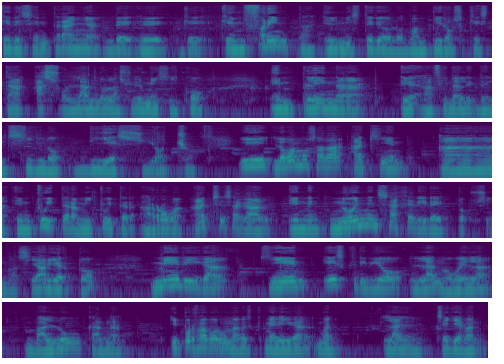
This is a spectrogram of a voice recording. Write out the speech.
que desentraña, de, que, que enfrenta el misterio de los vampiros que está asolando la Ciudad de México en plena, eh, a finales del siglo XVIII. Y lo vamos a dar a quien, en Twitter, a mi Twitter, arroba hzagal, en no en mensaje directo, sino así abierto, me diga quién escribió la novela Balún Canán. Y por favor, una vez que me diga, bueno, se llevan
